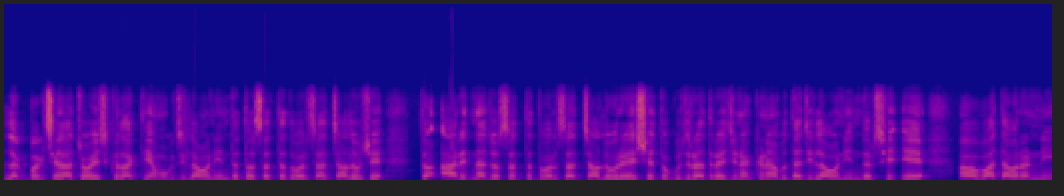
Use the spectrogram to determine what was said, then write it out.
લગભગ છેલ્લા ચોવીસ કલાકથી અમુક જિલ્લાઓની અંદર તો સતત વરસાદ ચાલુ છે. તો આ રીતના જો સતત વરસાદ ચાલુ રહેશે તો ગુજરાત રાજ્યના ઘણા બધા જિલ્લાઓની અંદર છે એ વાતાવરણની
